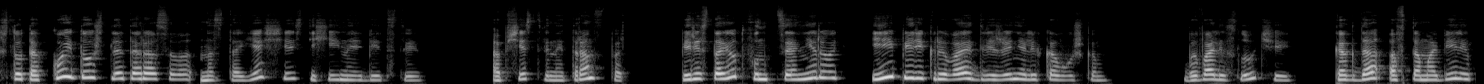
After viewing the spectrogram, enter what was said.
что такой дождь для Тарасова – настоящее стихийное бедствие. Общественный транспорт перестает функционировать и перекрывает движение легковушкам. Бывали случаи, когда автомобили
